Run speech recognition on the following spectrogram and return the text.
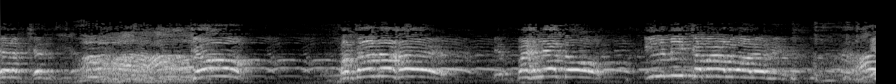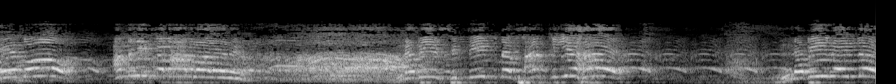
کٹھے رکھے کیوں؟ بتانا ہے کہ پہلے دو علمی کمال والے نے یہ دو عملی کمال والے نے۔ نبی صدیق میں فرق یہ ہے نبی لیندے۔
